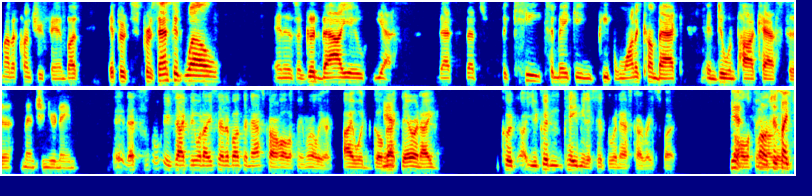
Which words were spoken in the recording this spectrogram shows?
not a country fan, but if it's presented well and is a good value, yes, that's that's the key to making people want to come back and doing podcasts to mention your name. Hey, that's exactly what I said about the NASCAR Hall of Fame earlier. I would go Yeah. back there and I could uh, you couldn't pay me to sit through a NASCAR race, but Yeah, Hall of Fame well, just really like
